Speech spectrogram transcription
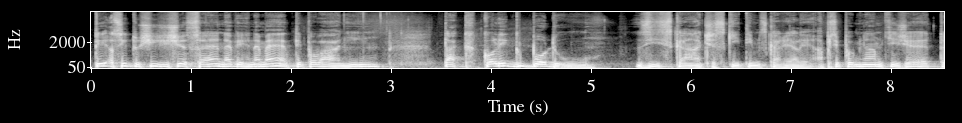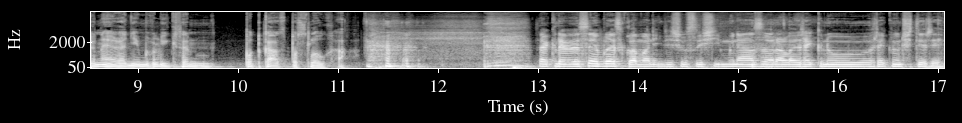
ty asi tušíš, že se nevyhneme typování, tak kolik bodů získá český tým z Karely. A připomínám ti, že ten Radim Rulík ten podcast poslouchá. tak nevím, jestli nebude zklamaný, když uslyší můj názor, ale řeknu, řeknu čtyři.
